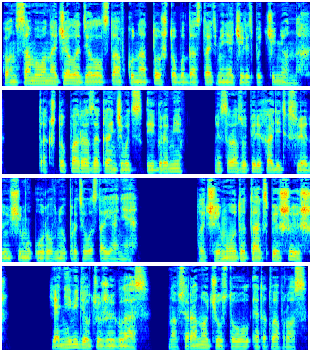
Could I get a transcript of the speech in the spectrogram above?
Он с самого начала делал ставку на то, чтобы достать меня через подчиненных. Так что пора заканчивать с играми и сразу переходить к следующему уровню противостояния. «Почему ты так спешишь?» Я не видел чужих глаз, но все равно чувствовал этот вопрос.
